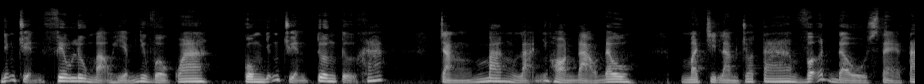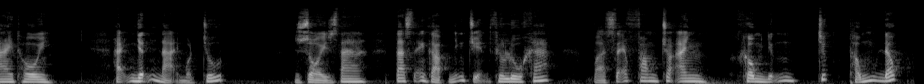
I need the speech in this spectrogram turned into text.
những chuyện phiêu lưu mạo hiểm như vừa qua cùng những chuyện tương tự khác chẳng mang lại những hòn đảo đâu, mà chỉ làm cho ta vỡ đầu xẻ tai thôi. Hãy nhẫn nại một chút, rồi ra ta sẽ gặp những chuyện phiêu lưu khác và sẽ phong cho anh không những chức thống đốc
